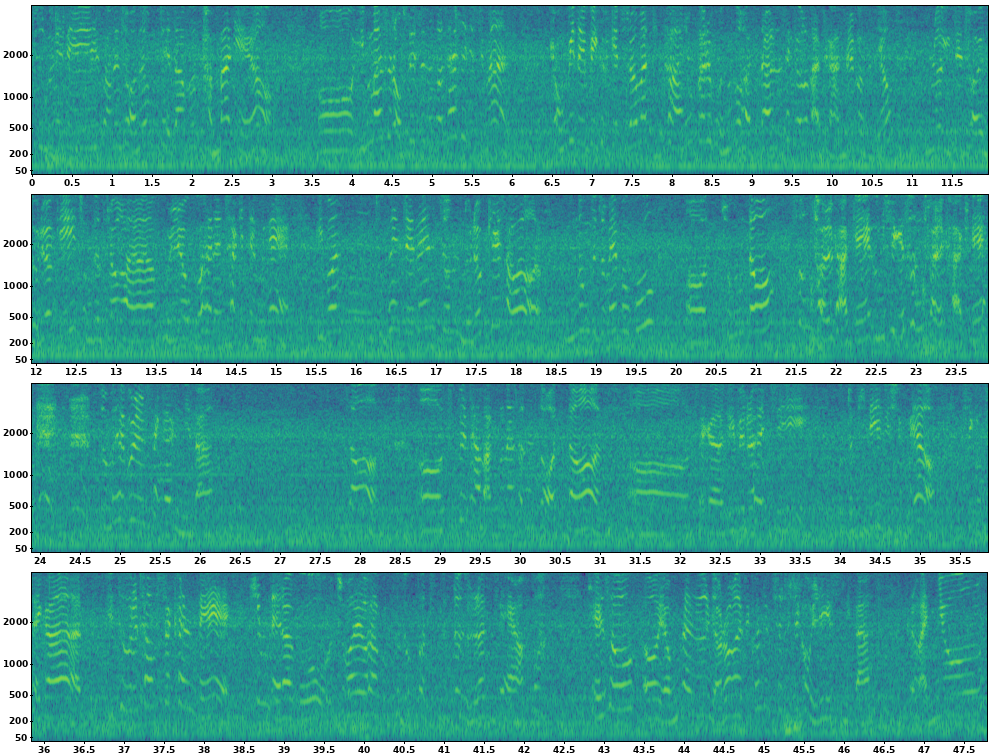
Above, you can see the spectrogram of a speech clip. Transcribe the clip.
질문에 대해서는 저는 대답은 반반이에요. 어, 입맛을 없애주는 건 사실이지만 경비 대비 그렇게 드라마틱한 효과를 보는 것 같다는 생각은 아직 안 들거든요. 물론 이제 저의 노력이 좀 더 들어가 보려고 하는 차기 때문에 이번 두 펜째는 좀 노력해서 운동도 좀 해보고 어, 좀 더 손 덜 가게 음식에 손 덜 가게 좀 해볼 생각입니다. 그래서 어, 두펜다 맞고 나서는 또 어떤 어, 리뷰를 할지 또 기대해 주시고요. 지금 제가 유튜브를 처음 시작하는데 힘내라고 좋아요하고 구독 버튼도 또 눌러주세요. 계속 어, 영상을 여러 가지 컨텐츠를 찍어 올리겠습니다. 그럼 안녕.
